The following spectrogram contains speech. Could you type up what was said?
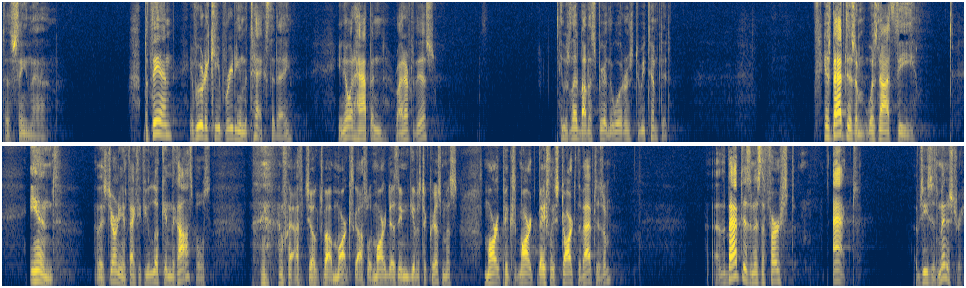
to have seen that. But then, if we were to keep reading the text today, you know what happened right after this? He was led by the Spirit in the wilderness to be tempted. His baptism was not the end of his journey. In fact, if you look in the Gospels, I've joked about Mark's Gospel. Mark doesn't even give us to Christmas. Mark, picks, Mark basically starts the baptism. Uh, the baptism is the first act of Jesus' ministry.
